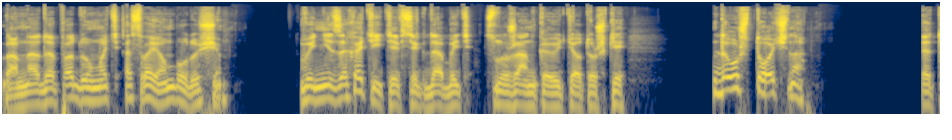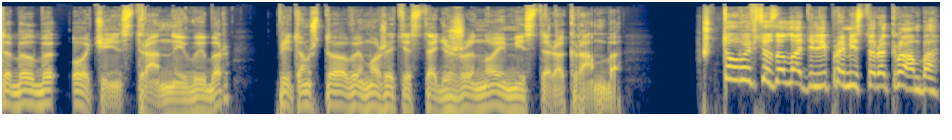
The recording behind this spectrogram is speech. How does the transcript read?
«Вам надо подумать о своем будущем. Вы не захотите всегда быть служанкой у тетушки». «Да уж точно!» «Это был бы очень странный выбор, при том, что вы можете стать женой мистера Крамба». «Что вы все заладили про мистера Крамба?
